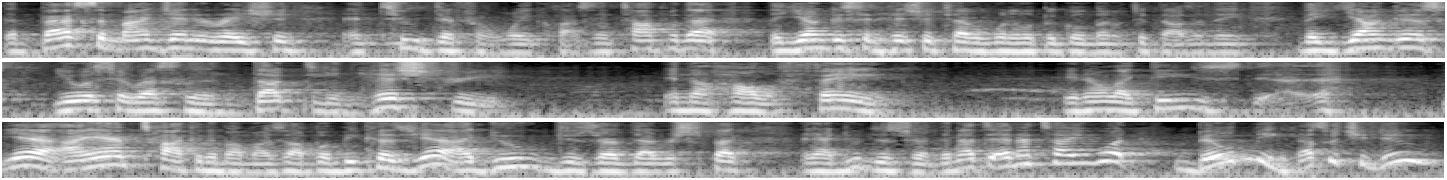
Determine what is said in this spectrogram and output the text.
the best of my generation in two different weight classes. On top of that, the youngest in history to ever win Olympic gold medal in 2008, the youngest USA wrestling inductee in history in the Hall of Fame. You know, like these. uh, yeah, I am talking about myself, but because yeah, I do deserve that respect, and I do deserve that. And I, and I tell you what, build me. That's what you do.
